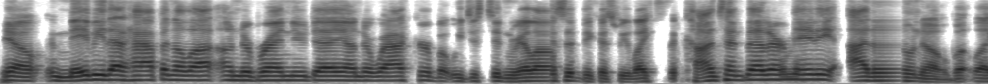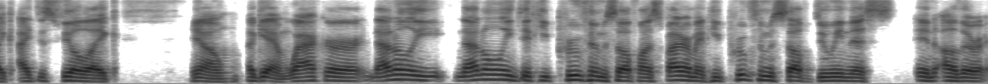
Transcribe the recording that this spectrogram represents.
you know, maybe that happened a lot under Brand New Day, under Wacker, but we just didn't realize it because we liked the content better. Maybe I don't know, but like I just feel like, you know, again, Wacker not only not only did he prove himself on Spider Man, he proved himself doing this in other,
